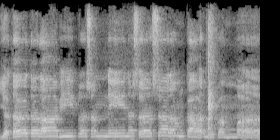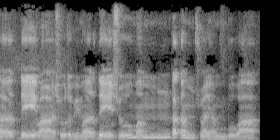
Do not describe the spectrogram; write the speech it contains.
यत तदा विप्रसन्नेन सशरं कार्मुकं महद्देवासुरविमर्देषु मम दतं स्वयंभुवा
